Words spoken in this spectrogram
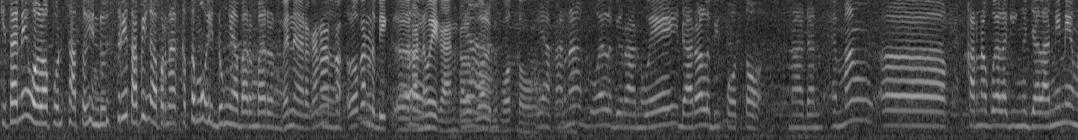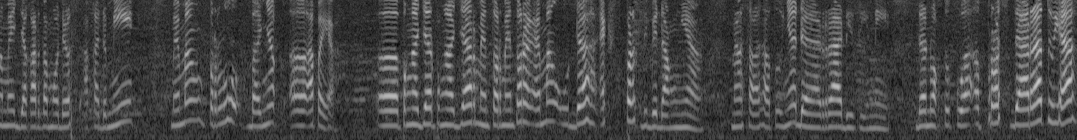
Kita nih walaupun satu industri tapi nggak pernah ketemu hidungnya bareng-bareng. Bener, karena uh. lo kan lebih uh, runway kan, kalau yeah. gue lebih foto. Iya, karena gue lebih runway, Dara lebih foto. Nah dan emang uh, karena gue lagi ngejalanin yang namanya Jakarta Models Academy, memang perlu banyak uh, apa ya pengajar-pengajar, mentor-mentor yang emang udah expert di bidangnya. Nah salah satunya Dara di sini dan waktu gua approach Dara tuh ya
